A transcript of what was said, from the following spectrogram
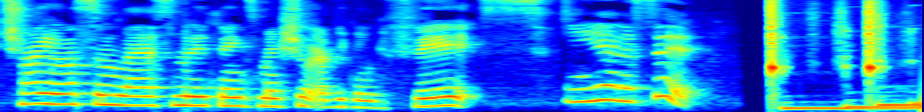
try on some last minute things, make sure everything fits. Yeah, that's it.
